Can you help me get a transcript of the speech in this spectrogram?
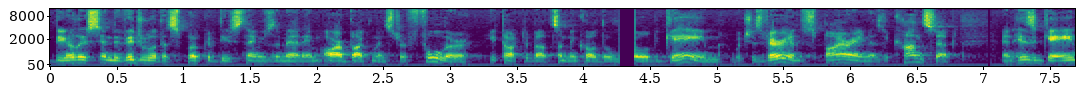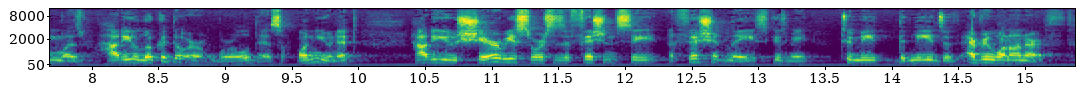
the earliest individual that spoke of these things was a man named R. Buckminster Fuller. He talked about something called the world game, which is very inspiring as a concept. And his game was how do you look at the world as one unit? How do you share resources efficiency, efficiently excuse me, to meet the needs of everyone on Earth?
